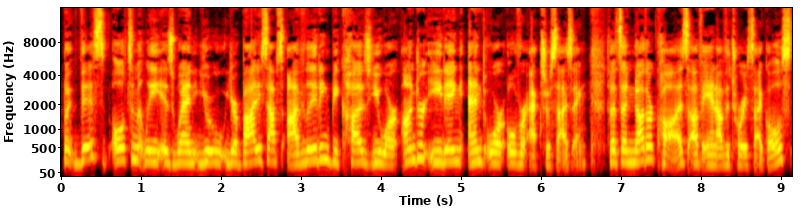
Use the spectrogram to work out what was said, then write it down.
But this ultimately is when you, your body stops ovulating because you are under eating and or over exercising. So that's another cause of anovulatory cycles.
